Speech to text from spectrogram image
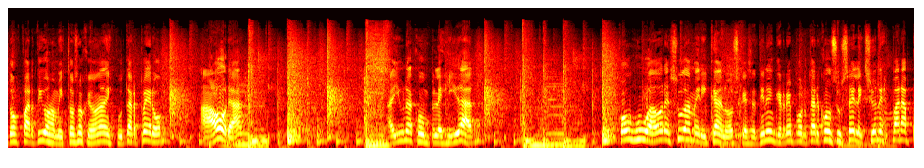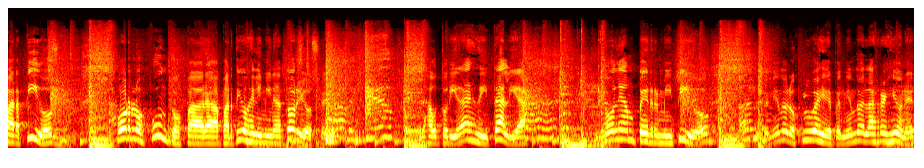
dos partidos amistosos que van a disputar, pero ahora hay una complejidad con jugadores sudamericanos que se tienen que reportar con sus selecciones para partidos por los puntos para partidos eliminatorios. Las autoridades de Italia no le han permitido, dependiendo de los clubes y dependiendo de las regiones,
